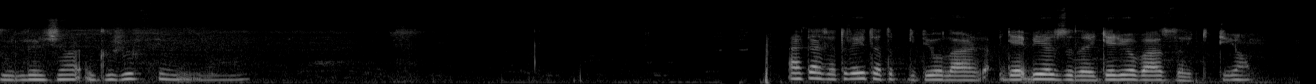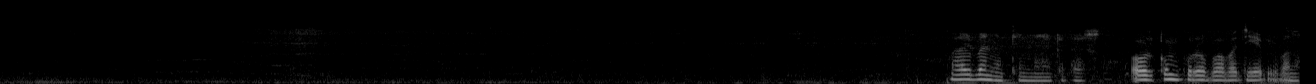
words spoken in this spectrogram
Glejan, Griffin. Arkadaşlar trade atıp gidiyorlar. Bazıları geliyor bazıları gidiyor. Ver ben atayım arkadaşlar. Orkun Pro Baba diye bir bana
